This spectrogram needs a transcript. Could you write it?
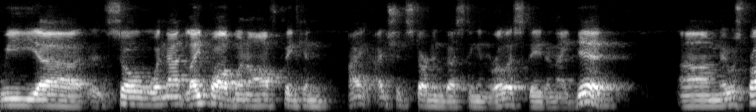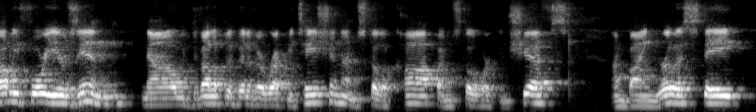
we uh, so when that light bulb went off, thinking I, I should start investing in real estate, and I did. Um, it was probably four years in. Now we developed a bit of a reputation. I'm still a cop. I'm still working shifts. I'm buying real estate,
